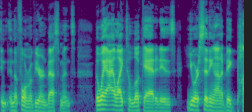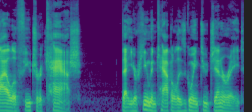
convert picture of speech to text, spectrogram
in, in the form of your investments. The way I like to look at it is you are sitting on a big pile of future cash that your human capital is going to generate.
